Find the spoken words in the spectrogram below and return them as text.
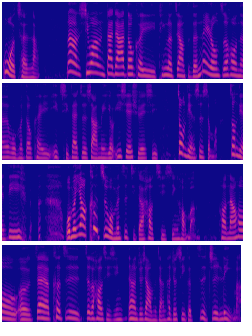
过程啦。那希望大家都可以听了这样子的内容之后呢，我们都可以一起在这上面有一些学习。重点是什么？重点第一，我们要克制我们自己的好奇心，好吗？好，然后呃，在克制这个好奇心，那就像我们讲，它就是一个自制力嘛。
